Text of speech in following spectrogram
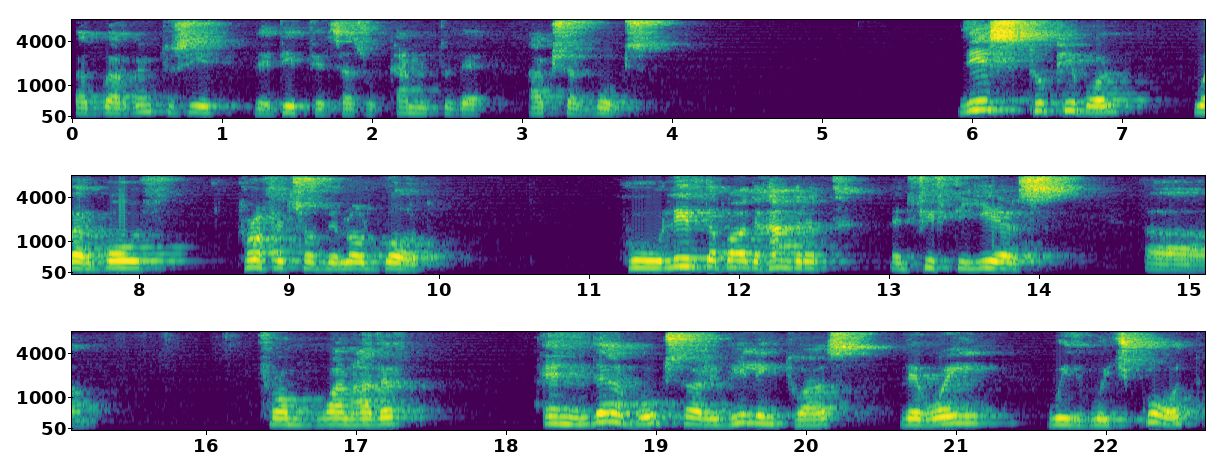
but we are going to see the details as we come into the actual books. These two people were both prophets of the Lord God who lived about 150 years uh, from one another, and in their books are revealing to us the way with which God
